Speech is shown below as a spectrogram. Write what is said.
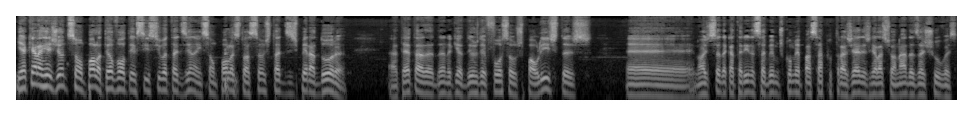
E aquela região de São Paulo, até o Walter C. Silva está dizendo, em São Paulo a situação está desesperadora. Até está dando aqui, ó, Deus dê força aos paulistas. É, nós de Santa Catarina sabemos como é passar por tragédias relacionadas às chuvas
